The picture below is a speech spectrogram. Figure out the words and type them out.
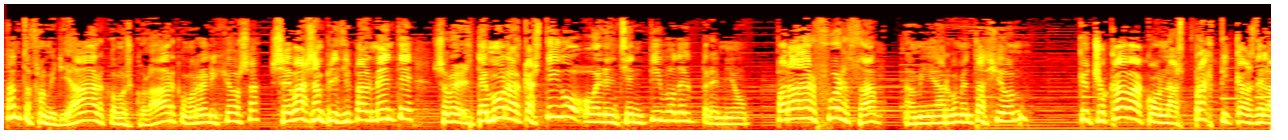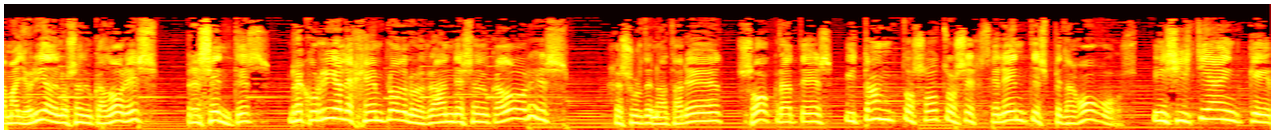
tanto familiar como escolar como religiosa, se basan principalmente sobre el temor al castigo o el incentivo del premio. Para dar fuerza a mi argumentación, que chocaba con las prácticas de la mayoría de los educadores presentes, recurría al ejemplo de los grandes educadores, Jesús de Nazaret, Sócrates y tantos otros excelentes pedagogos. Insistía en que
